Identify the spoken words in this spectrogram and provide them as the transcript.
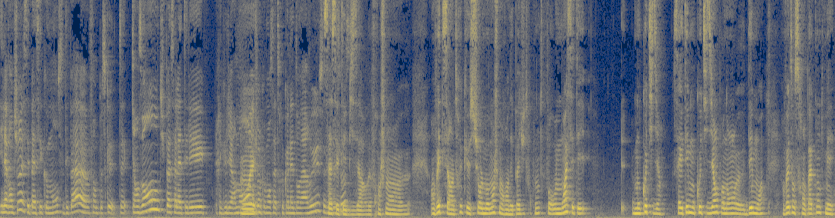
Et l'aventure, elle s'est passée comment? C'était pas. euh, Enfin, parce que t'as 15 ans, tu passes à la télé régulièrement, Ouais. les gens commencent à te reconnaître dans la rue. Ça, c'était bizarre, ouais, franchement. euh, En fait, c'est un truc que sur le moment, je m'en rendais pas du tout compte. Pour moi, c'était mon quotidien. Ça a été mon quotidien pendant euh, des mois. En fait, on se rend pas compte, mais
